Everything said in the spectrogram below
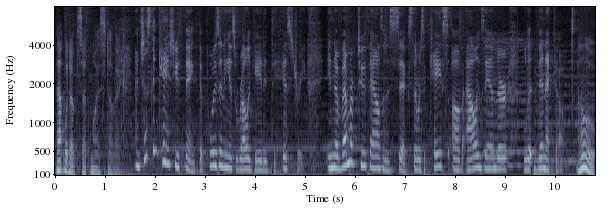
That would upset my stomach. And just in case you think that poisoning is relegated to history, in November of 2006, there was a case of Alexander Litvinenko. Oh,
